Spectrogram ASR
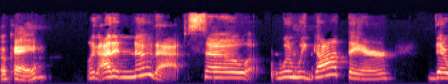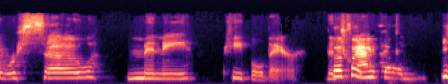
okay. Like I didn't know that. So when we got there, there were so many people there. The That's traffic, what you said. You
